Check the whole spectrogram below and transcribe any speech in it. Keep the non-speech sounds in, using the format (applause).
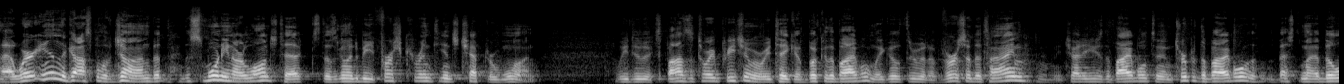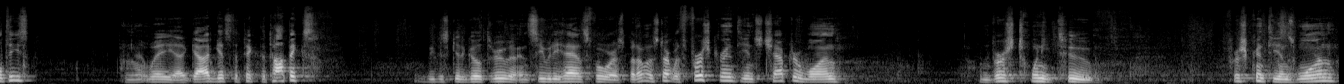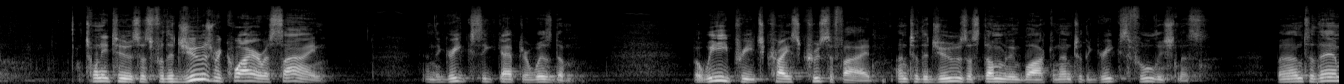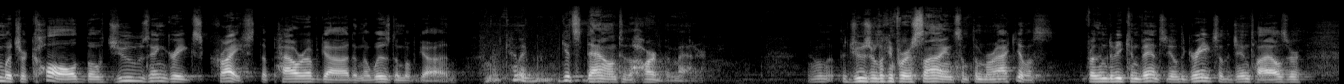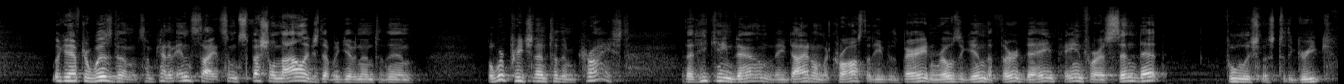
Uh, we're in the Gospel of John, but this morning our launch text is going to be 1 Corinthians chapter 1. We do expository preaching where we take a book of the Bible and we go through it a verse at a time. And we try to use the Bible to interpret the Bible to the best of my abilities. And that way uh, God gets to pick the topics. We just get to go through and see what He has for us. But I'm going to start with 1 Corinthians chapter 1 and verse 22. 1 Corinthians 1 22 says, For the Jews require a sign, and the Greeks seek after wisdom. But we preach Christ crucified, unto the Jews a stumbling block, and unto the Greeks foolishness. But unto them which are called, both Jews and Greeks, Christ, the power of God and the wisdom of God. That kind of gets down to the heart of the matter. You know, the Jews are looking for a sign, something miraculous, for them to be convinced. You know, the Greeks or the Gentiles are looking after wisdom, some kind of insight, some special knowledge that we're given unto them. But we're preaching unto them Christ that he came down and he died on the cross, that he was buried and rose again the third day, paying for our sin debt. Foolishness to the Greek,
